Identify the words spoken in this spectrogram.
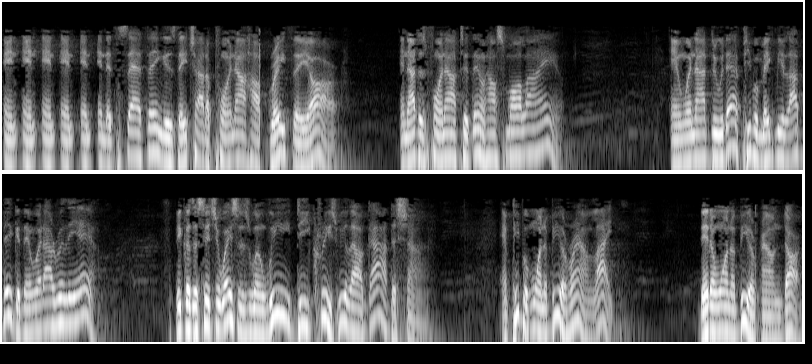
And, and, and, and, and, and the sad thing is they try to point out how great they are. And I just point out to them how small I am. And when I do that, people make me a lot bigger than what I really am. Because the situation is when we decrease, we allow God to shine. And people want to be around light. They don't want to be around dark.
